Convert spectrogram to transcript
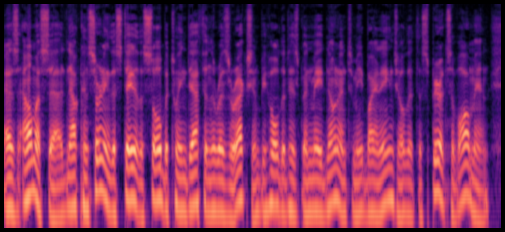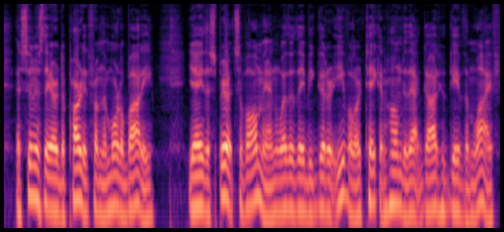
As Alma said, Now concerning the state of the soul between death and the resurrection, behold, it has been made known unto me by an angel that the spirits of all men, as soon as they are departed from the mortal body, yea, the spirits of all men, whether they be good or evil, are taken home to that God who gave them life.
